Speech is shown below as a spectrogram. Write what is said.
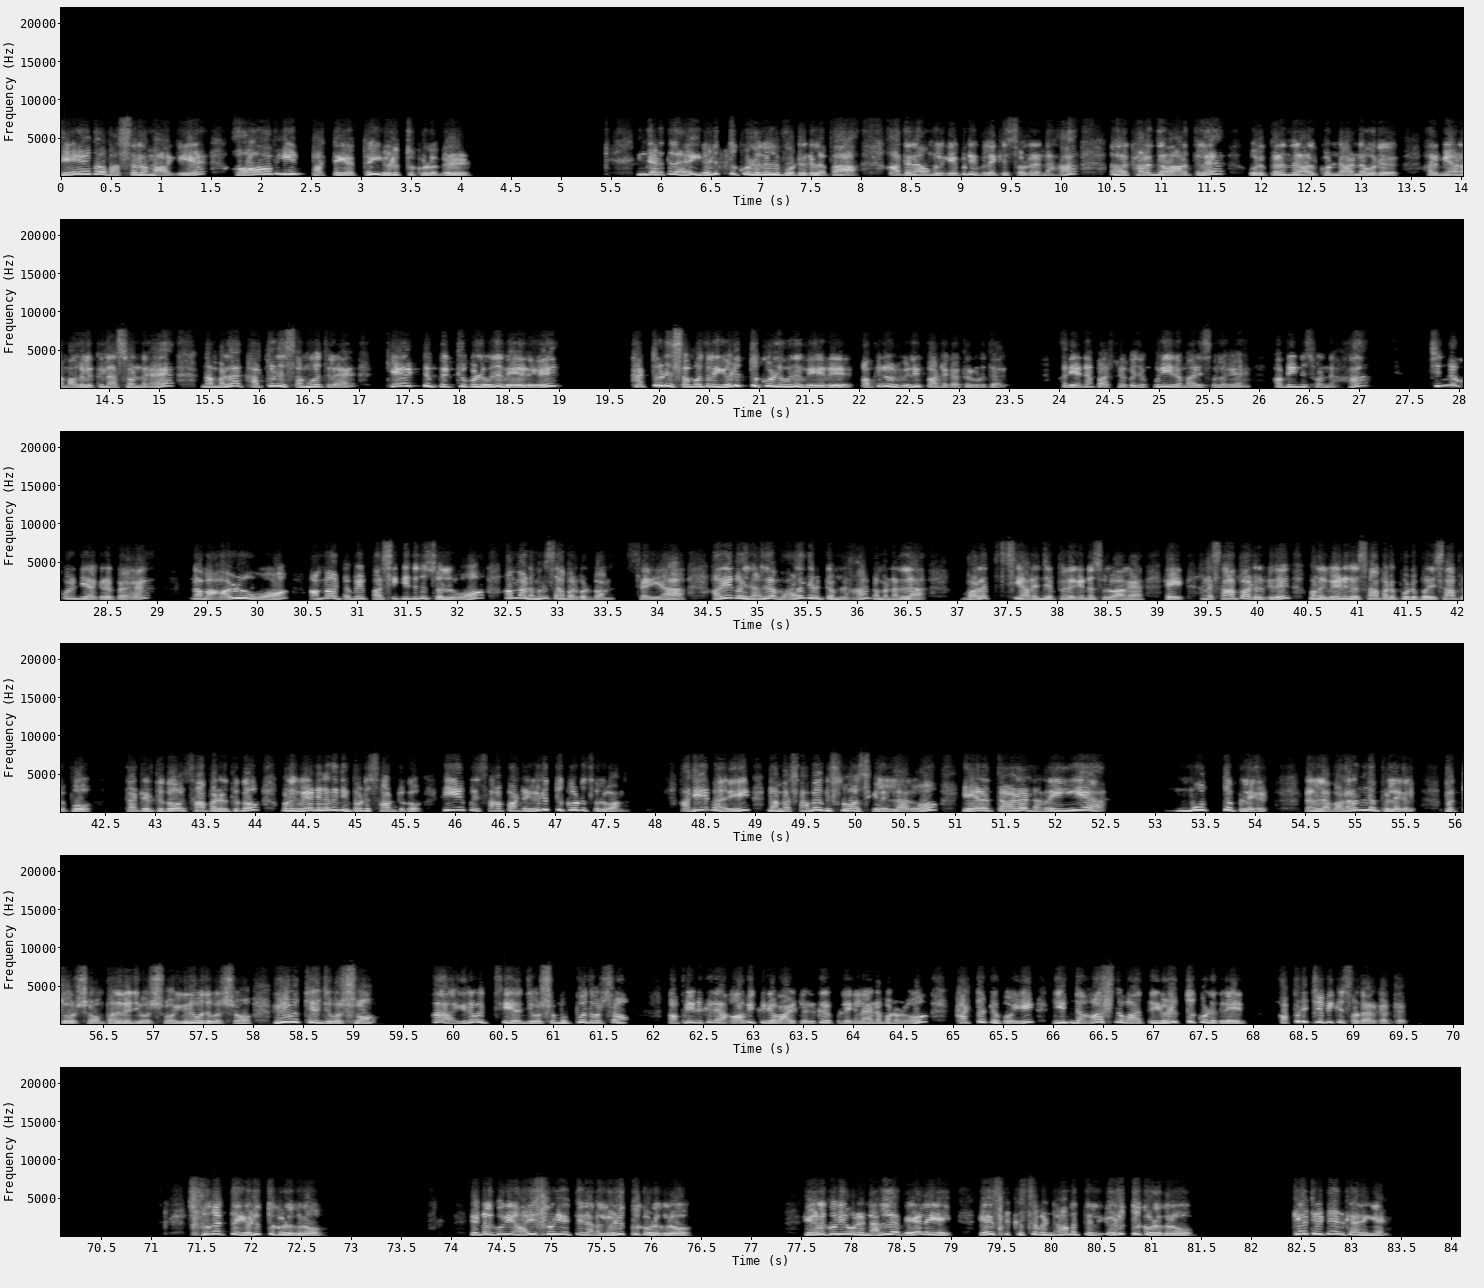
தேவ வசனமாகிய ஆவியின் பட்டயத்தை எடுத்துக்கொள்ளுங்கள். இந்த இடத்துல எடுத்துக்கொள்ளுங்கள்னு போட்டிருக்குல்லப்பா. அதை நான் உங்களுக்கு எப்படி விளக்கி சொல்றேன்னா கடந்த வாரத்துல ஒரு பிறந்த நாள் கொண்டாடின ஒரு அருமையான மகளுக்கு நான் சொன்னேன். நம்ம எல்லாம் கத்துடைய சமூகத்துல கேட்டு பெற்றுக்கொள்வது வேறு கர்த்தருடைய சமூகத்துல எடுத்துக்கொள்வது வேறு அப்படின்னு ஒரு வெளிப்பாட்டை கற்றுக் கொடுத்தாரு. அது என்ன பாஸ்டர்? கொஞ்சம் புரியுற மாதிரி சொல்லுங்க அப்படின்னு சொன்னா சின்ன குழந்தையா இருக்கிறப்ப நம்ம அழுவோம் அம்மாட்ட போய் பசிக்குதுன்னு சொல்லுவோம் அம்மா நமக்கு சாப்பாடு கொடுப்பாங்க. சரியா? அதே கொஞ்சம் நல்லா வளர்ந்துக்கிட்டோம்னா நம்ம நல்லா வளர்ச்சி அடைஞ்ச பிறகு என்ன சொல்லுவாங்க? ஏய் அங்க சாப்பாடு இருக்குது. உனக்கு வேணுங்கிற சாப்பாடு போட்டு போய் சாப்பிட்டு போ. தட்டு எடுத்துக்கோ சாப்பாடு எடுத்துக்கோ. உனக்கு வேணுங்கிறது நீ போட்டு சாப்பிட்டுக்கோ. நீயே போய் சாப்பாட்டை எடுத்துக்கோன்னு சொல்லுவாங்க. அதே மாதிரி நம்ம சபை விசுவாசிகள் எல்லாரும் ஏறத்தாழ நிறைய மூத்த பிள்ளைகள் நல்ல வளர்ந்த பிள்ளைகள் பத்து வருஷம் பதினஞ்சு வருஷம் இருபது வருஷம் இருபத்தி அஞ்சு வருஷம். ஆஹ் இருபத்தி அஞ்சு வருஷம் முப்பது வருஷம். அப்படி இருக்கிற ஆவிக்குரிய வாழ்க்கையில் இருக்கிற பிள்ளைங்க எல்லாம் என்ன பண்ணணும்? கத்துட்டு போய் இந்த ஆசீர்வாதத்தை எடுத்துக்கொள்கிறேன். அப்படி ஜெபிக்க சொல்றாரு கர்த்தர். சுகத்தை எடுத்துக்கொள்கிறோம். எங்களுக்குரிய ஐஸ்வர்யத்தை நாங்கள் எடுத்துக்கொள்கிறோம். எங்களுக்குரிய ஒரு நல்ல வேலையை இயேசு கிறிஸ்துவின் நாமத்தில் எடுத்துக்கொள்கிறோம். கேட்டுக்கிட்டே இருக்காதீங்க.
